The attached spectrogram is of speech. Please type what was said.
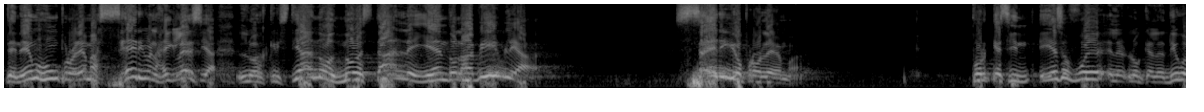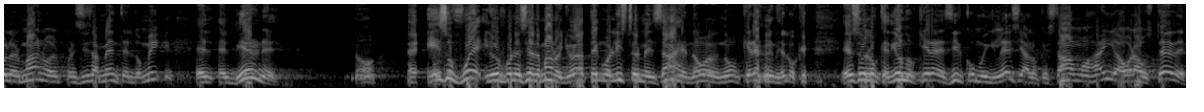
Tenemos un problema serio en la iglesia. Los cristianos no están leyendo la Biblia. Serio problema. Porque sin, y eso fue lo que les dijo el hermano precisamente el, domingo, el, viernes. No, eso fue, y yo le decía, hermano, yo ya tengo listo el mensaje, no, no crean eso es lo que Dios nos quiere decir como iglesia, lo que estábamos ahí, ahora ustedes,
